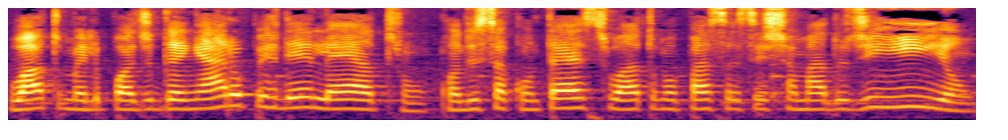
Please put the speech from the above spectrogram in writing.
O átomo ele pode ganhar ou perder elétron. Quando isso acontece, o átomo passa a ser chamado de íon,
